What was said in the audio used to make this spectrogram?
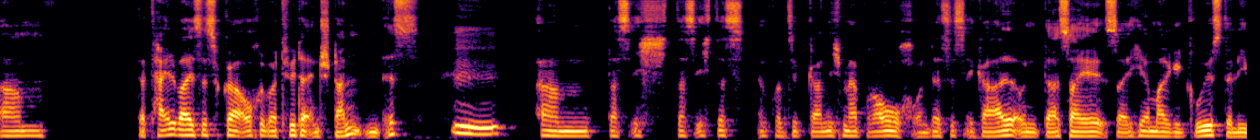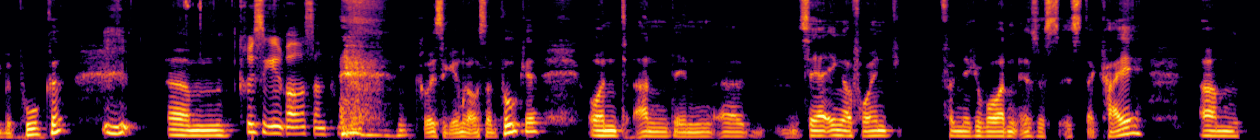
ähm, der teilweise sogar auch über Twitter entstanden ist, mhm. ähm, dass ich, dass ich das im Prinzip gar nicht mehr brauche und das ist egal und da sei, sei hier mal gegrüßt, der liebe Puke. Mhm. Ähm, Grüße gehen raus an Puke. Grüße gehen raus an Puke und an den äh, sehr enger Freund von mir geworden ist, ist, ist der Kai. Ähm,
